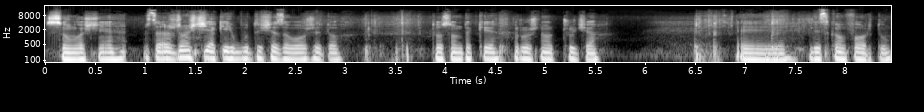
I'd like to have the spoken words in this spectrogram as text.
są właśnie, w zależności jakiej buty się założy, to, to są takie różne odczucia yy, dyskomfortu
